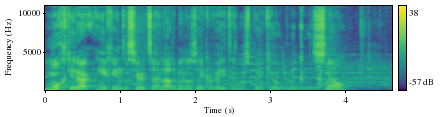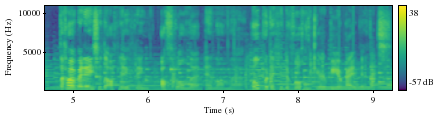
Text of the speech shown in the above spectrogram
Mocht je daarin geïnteresseerd zijn, laat het me dan zeker weten en dan spreek je hopelijk snel. Dan gaan we bij deze de aflevering afronden en dan uh, hopen dat je de volgende keer weer bij bent.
